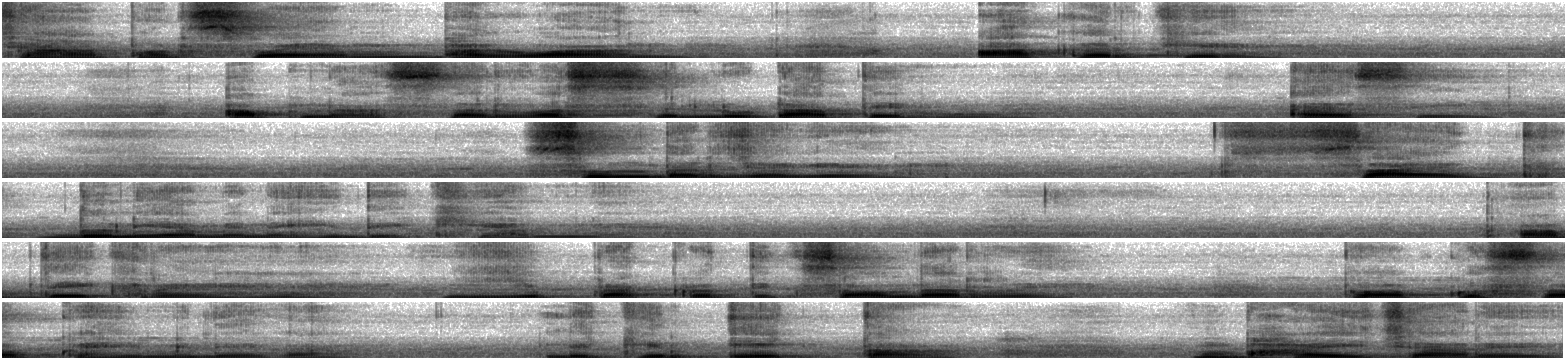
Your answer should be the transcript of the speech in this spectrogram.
जहाँ पर स्वयं भगवान आकर के अपना सर्वस्व लुटाते हों, ऐसी सुंदर जगह शायद दुनिया में नहीं देखी हमने। आप देख रहे हैं, ये प्राकृतिक सौंदर्य तो आपको सब कहीं मिलेगा, लेकिन एकता, भाईचारे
